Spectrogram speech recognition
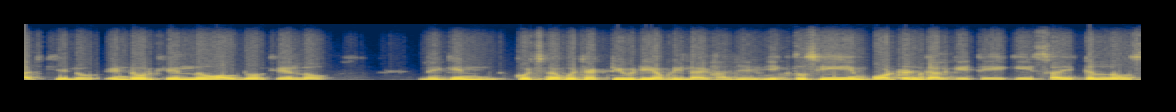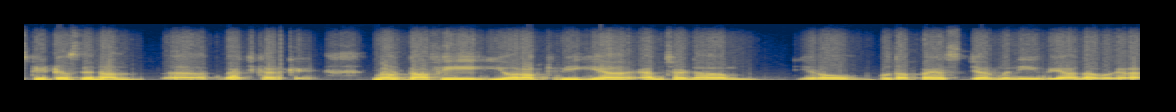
ਅੱਜ ਖੇਲੋ। ਇਨਡੋਰ ਖੇਲ ਲਓ ਆਊਟਡੋਰ ਖੇਲ ਲਓ ਲੇਕਿਨ ਕੁਛ ਨਾ ਕੁਛ ਐਕਟੀਵਿਟੀ ਆਪਣੀ ਲਾਈਫ ਹਾਂਜੀ ਇੱਕ ਤੁਸੀਂ ਇੰਪੋਰਟੈਂਟ ਗੱਲ ਕੀਤੀ ਕਿ ਸਾਈਕਲ ਨੂੰ ਸਟੇਟਸ ਦੇ ਨਾਲ ਮੈਚ ਕਰਕੇ। ਮੈਂ ਕਾਫੀ ਯੂਰਪ 'ਚ ਵੀ ਗਿਆ Amsterdam you know Budapest Germany Vienna ਵਗੈਰਾ।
